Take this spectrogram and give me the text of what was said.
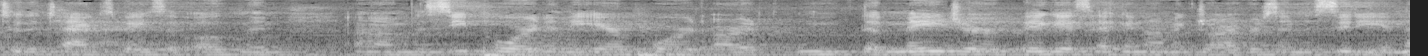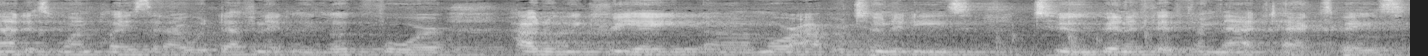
to the tax base of Oakland. Um, the seaport and the airport are the major, biggest economic drivers in the city, and that is one place that I would definitely look for. How do we create uh, more opportunities to benefit from that tax base?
